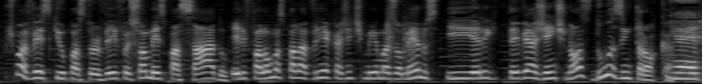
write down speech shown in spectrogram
A última vez que o pastor veio foi só mês passado. Ele falou umas palavrinhas com a gente meio mais ou menos. E ele teve a gente, nós duas, em troca. É.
